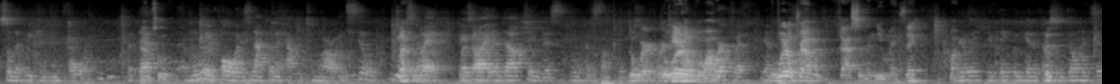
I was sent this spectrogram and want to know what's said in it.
so that we can move forward. But that, Absolutely. uh, moving forward is not gonna happen tomorrow, it's still years Right. away. But by adopting this, we'll have something The to We're- word, the word will go out. work with, yeah. The word will travel faster than you may think. But, Really? You think we'll get a Dunkin' Donuts in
